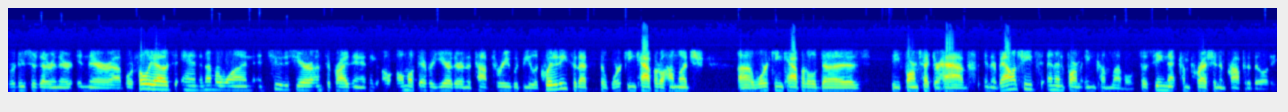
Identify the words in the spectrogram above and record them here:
producers that are in their in their uh, portfolios. And the number one and two this year, unsurprising, I think almost every year they're in the top three would be liquidity. So that's the working capital. How much uh, working capital does the farm sector have in their balance sheets, and then farm income levels. So seeing that compression in profitability.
